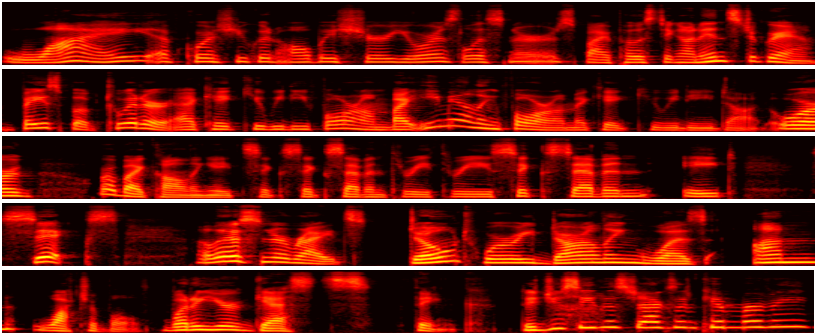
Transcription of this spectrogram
why. Of course, you can always share yours, listeners, by posting on Instagram, Facebook, Twitter at KQED Forum, by emailing forum at kqed.org, or by calling 866 733 6786. A listener writes, don't Worry, Darling was unwatchable. What do your guests think? Did you see this, Jackson Kim Murphy?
